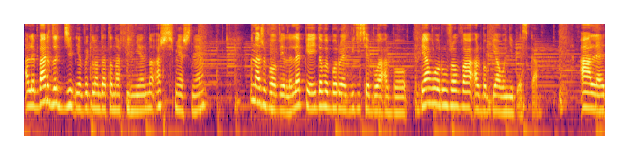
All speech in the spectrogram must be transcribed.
ale bardzo dziwnie wygląda to na filmie, no aż śmiesznie. No na żywo o wiele lepiej, do wyboru jak widzicie była albo biało-różowa, albo biało-niebieska. Ale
